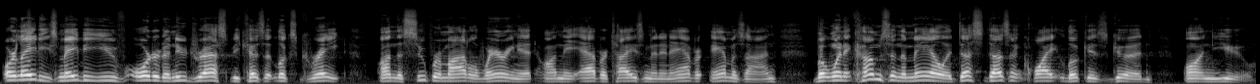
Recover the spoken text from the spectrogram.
Or, ladies, maybe you've ordered a new dress because it looks great on the supermodel wearing it on the advertisement in Amazon, but when it comes in the mail, it just doesn't quite look as good on you.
